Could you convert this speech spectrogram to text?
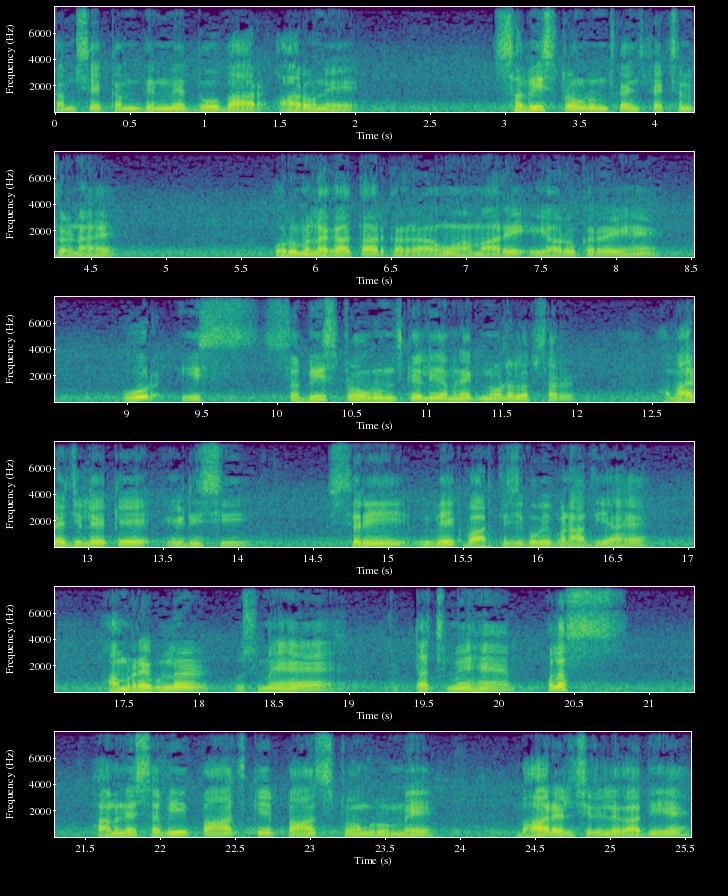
कम से कम दिन में दो बार आरओ ने सभी स्ट्रॉन्ग रूम्स का इंस्पेक्शन करना है। और मैं लगातार कर रहा हूँ, हमारे एआरओ कर रहे हैं। और इस सभी स्ट्रॉन्ग रूम्स के लिए हमने एक नोडल अफसर हमारे ज़िले के एडीसी श्री विवेक भारती जी को भी बना दिया है। हम रेगुलर उसमें हैं टच में हैं प्लस हमने सभी पाँच के पाँच स्ट्रॉन्ग रूम में बाहर एलसीडी लगा दी है।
